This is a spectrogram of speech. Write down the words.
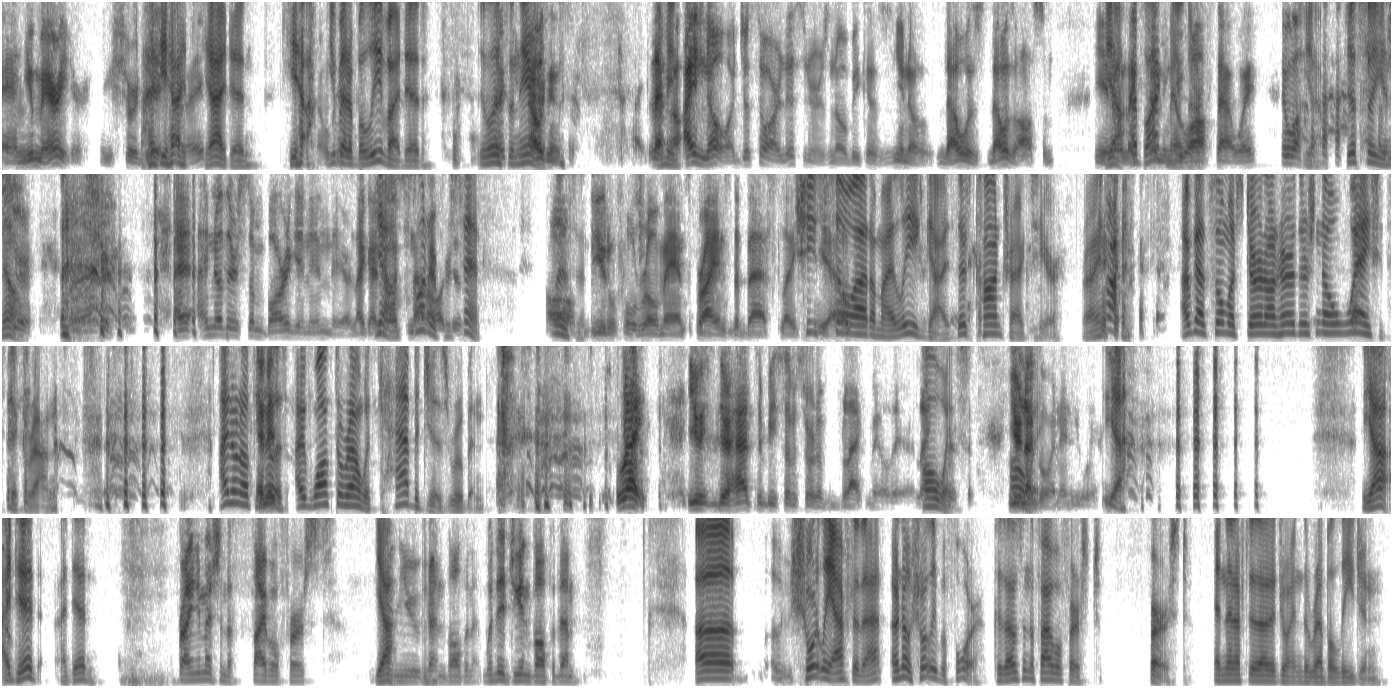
and you married her you sure I, did yeah, I- yeah, I did. Yeah, Okay. you better believe I did. You listen I, here. I was gonna say, I, I mean- I know, uh, just so our listeners know, because you know that was that was awesome. You Yeah, know, I like sending blackmailed you her. off that way. Well, know, just so you I'm know. sure. Sure. I, I know there's some bargain in there. Like I know yeah, it's not hundred all just percent. all Listen. beautiful romance. Brian's the best. Like She's yeah, so okay. out of my league, guys. There's contracts here, right? I've got so much dirt on her. There's no way she'd stick around. I don't know if you And know it- this. I walked around with cabbages, Ruben. right. You there had to be some sort of blackmail there. Like, Always. listen, you're Always. not going anywhere. Yeah. yeah, I did. I did. Brian, you mentioned the 501st. Yeah. And you got involved in it. When did you get involved with them? Uh, shortly after that, or no, shortly before, because I was in the 501st first, and then after that, I joined the Rebel Legion.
